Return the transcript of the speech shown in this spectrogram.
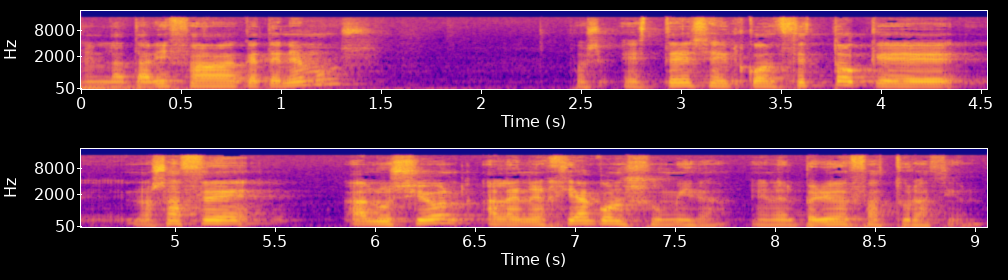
en la tarifa que tenemos, pues este es el concepto que nos hace alusión a la energía consumida en el periodo de facturación.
